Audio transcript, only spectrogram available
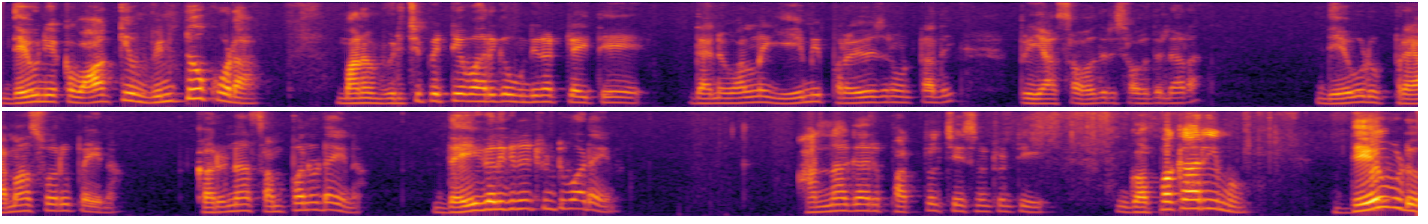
దేవుని యొక్క వాక్యం వింటూ కూడా మనం విడిచిపెట్టేవారిగా ఉండినట్లయితే దానివలన ఏమి ప్రయోజనం ఉంటుంది? ప్రియా సహోదరి సహోదరులారా దేవుడు ప్రేమాస్వరూపైన కరుణా సంపన్నుడైన దయగలిగినటువంటి వాడైన అన్నగారి పట్ల చేసినటువంటి గొప్ప కార్యము దేవుడు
